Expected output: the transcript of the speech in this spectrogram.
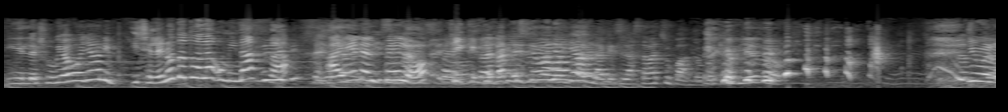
Y le subió a Goyan y, y se le nota toda la gominaza ahí en el pelo. Que, que- que parece Es que Goyan- la que se la estaba chupando, porque miedo. Los Y bueno,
